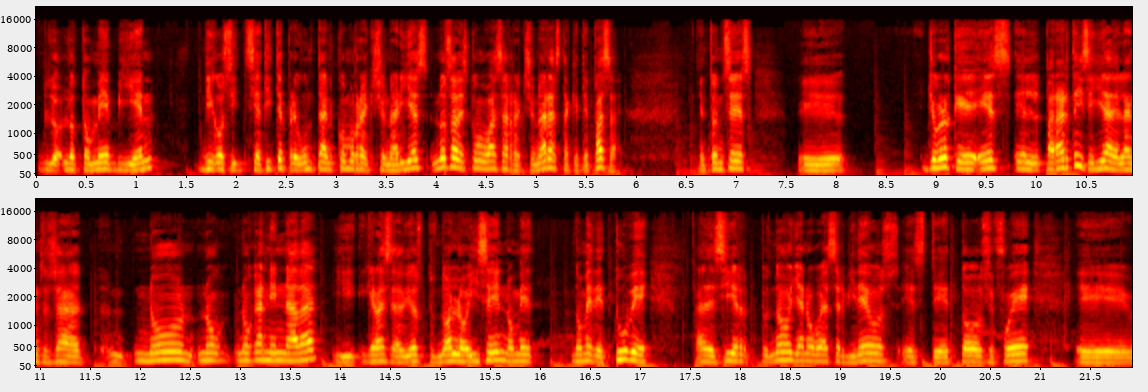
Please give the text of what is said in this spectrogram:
lo, lo tomé bien. Digo, si, si a ti te preguntan cómo reaccionarías, no sabes cómo vas a reaccionar hasta que te pasa. Entonces, eh, yo creo que es el pararte y seguir adelante. O sea, no, no, no gané nada y, y gracias a Dios, pues no lo hice, no me, no me detuve a decir, pues no, ya no voy a hacer videos, este, todo se fue, eh,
